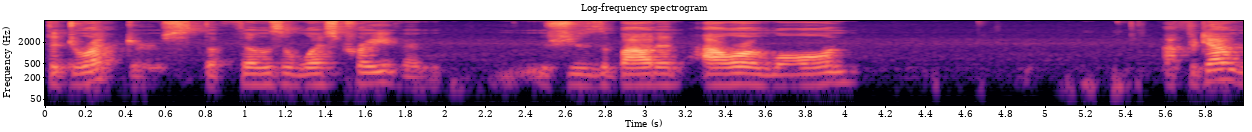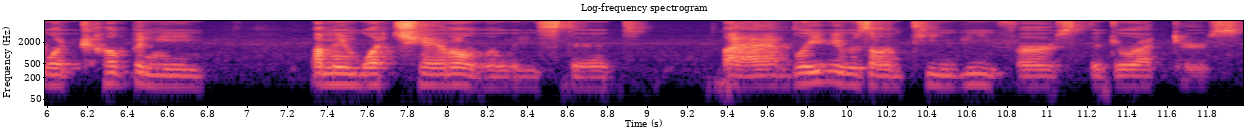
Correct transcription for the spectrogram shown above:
the directors, the films of Wes Craven which is about an hour long. I forgot what company, I mean what channel released it. I believe it was on TV first, the directors.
